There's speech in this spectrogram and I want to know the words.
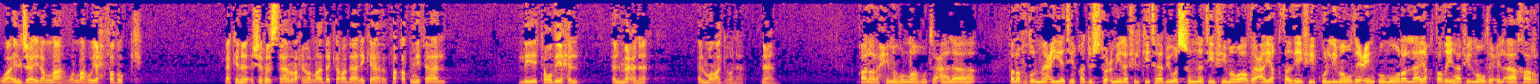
وإلجأ إلى الله والله يحفظك. لكن شيخ الإسلام رحمه الله ذكر ذلك فقط مثال لتوضيح المعنى المراد هنا. نعم. قال رحمه الله تعالى فلفظ المعية قد استعمل في الكتاب والسنة في مواضع يقتضي في كل موضع أمورا لا يقتضيها في الموضع الآخر.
